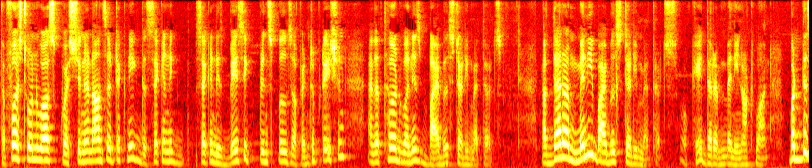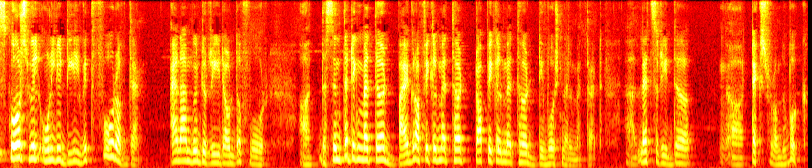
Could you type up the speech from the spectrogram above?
The first one was question and answer technique. The second, second is basic principles of interpretation. And the third one is Bible study methods. Now, there are many Bible study methods. Okay, there are many, not one. But this course will only deal with four of them. And I'm going to read out the four uh, the synthetic method, biographical method, topical method, devotional method. Uh, let's read the uh, text from the book.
